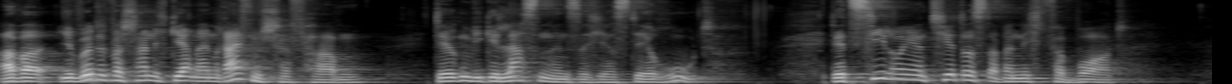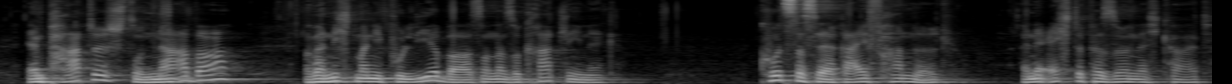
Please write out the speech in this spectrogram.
aber ihr würdet wahrscheinlich gern einen Reifenchef haben, der irgendwie gelassen in sich ist, der ruht, der zielorientiert ist, aber nicht verbohrt, empathisch, so nahbar, aber nicht manipulierbar, sondern so geradlinig. Kurz, dass er reif handelt, eine echte Persönlichkeit.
